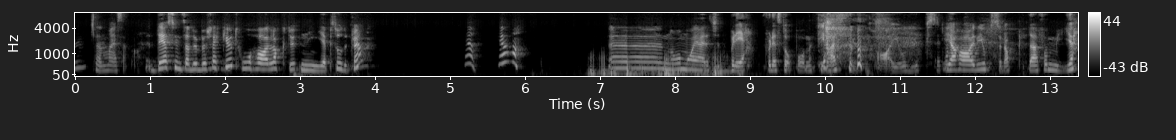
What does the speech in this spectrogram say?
Mm, Den må jeg se på. Det syns jeg du bør sjekke ut. Hun har lagt ut ni episoder, tror jeg. Ja. Ja. Uh, nå må jeg rett og slett ble, for det står på nettsiden her. Vi har jo jukser. Jeg har jukselapp. Det er for mye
